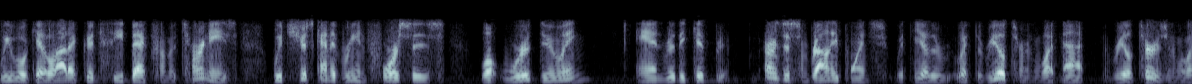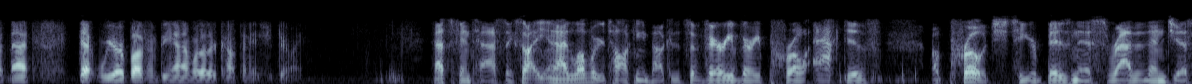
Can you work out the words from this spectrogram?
we will get a lot of good feedback from attorneys which just kind of reinforces what we're doing and really give earns us some brownie points with the other with the realtor and whatnot, realtors and whatnot, that we are above and beyond what other companies are doing. That's fantastic. So, I, and I love what you're talking about because it's a very, very proactive approach to your business rather than just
